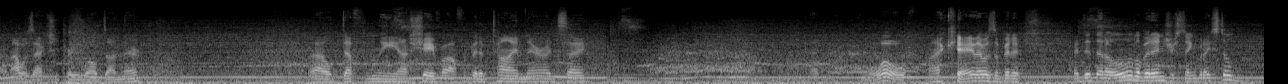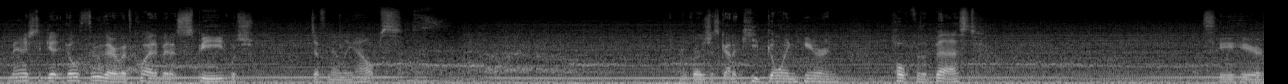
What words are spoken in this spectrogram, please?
Well, that was actually pretty well done there. That'll definitely uh, shave off a bit of time there, I'd say. Whoa, okay, that was a bit of... I did that a little bit interesting, but I still managed to get go through there with quite a bit of speed, which definitely helps. I think just got to keep going here and hope for the best. Let's see here.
